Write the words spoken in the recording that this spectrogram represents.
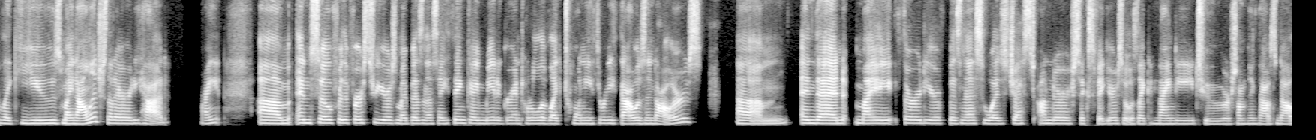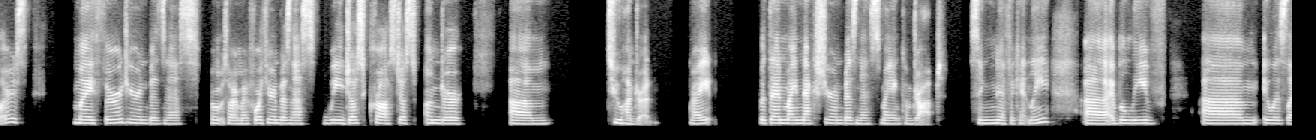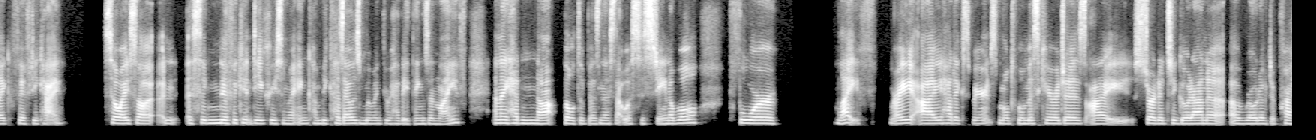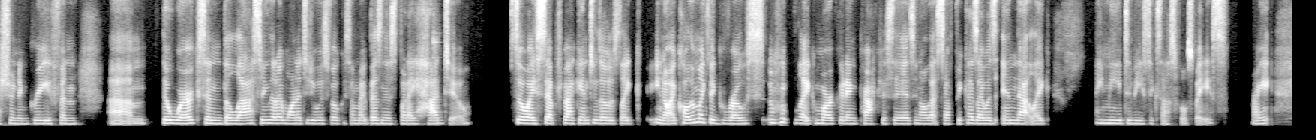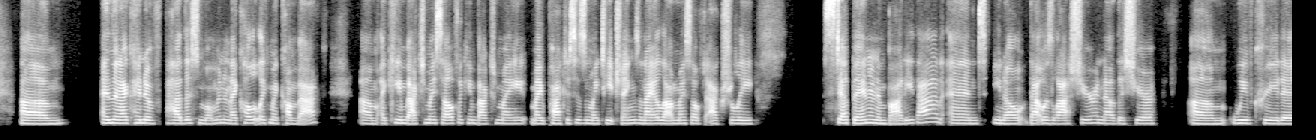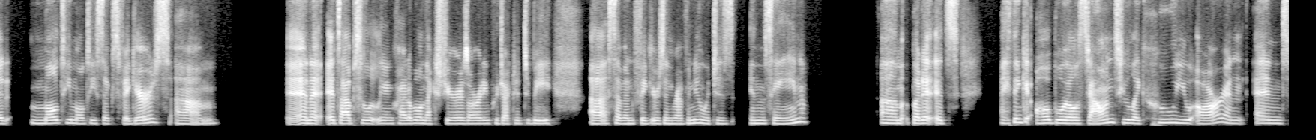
like use my knowledge that I already had, right? Um, and so for the first two years of my business, I think I made a grand total of like $23,000. Um, and then my third year of business was just under six figures. So it was like 92 or something thousand dollars my third year in business, or sorry, my fourth year in business, we just crossed just under um 200, right? But then my next year in business, my income dropped significantly. Uh, I believe um, it was like 50K. So I saw an, a significant decrease in my income because I was moving through heavy things in life and I had not built a business that was sustainable for life right? I had experienced multiple miscarriages. I started to go down a, a road of depression and grief and um, the works. And the last thing that I wanted to do was focus on my business, but I had to. So I stepped back into those, like, you know, I call them like the gross, like marketing practices and all that stuff because I was in that, like, I need to be successful space. Right. Um, and then I kind of had this moment and I call it like my comeback um, i came back to myself i came back to my my practices and my teachings and i allowed myself to actually step in and embody that and you know that was last year and now this year um, we've created multi multi six figures um, and it, it's absolutely incredible. Next year is already projected to be uh, seven figures in revenue which is insane. Um, but it, it's i think it all boils down to like who you are and and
